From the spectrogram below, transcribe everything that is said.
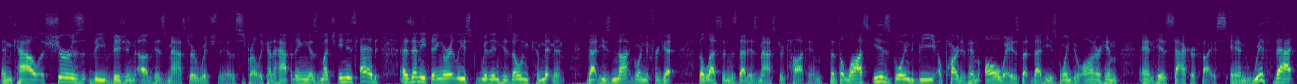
And Cal assures the vision of his master, which you know this is probably kind of happening as much in his head as anything, or at least within his own commitment, that he's not going to forget the lessons that his master taught him. That the loss is going to be a part of him always, but that he's going to honor him and his sacrifice. And with that,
